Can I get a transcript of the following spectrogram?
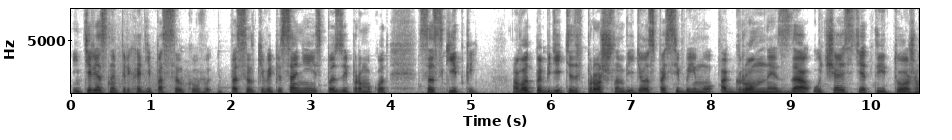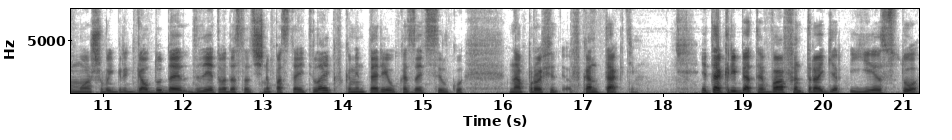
Интересно, переходи по, ссылку в, по ссылке в описании, используй промокод со скидкой. А вот победитель в прошлом видео, спасибо ему огромное за участие. Ты тоже можешь выиграть голду. Для этого достаточно поставить лайк, в комментарии указать ссылку на профиль ВКонтакте. Итак, ребята, Waffentrager E100.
